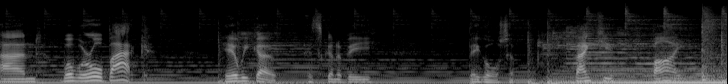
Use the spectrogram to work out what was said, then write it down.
And well, we're all back. Here we go. It's going to be big autumn. Thank you. Bye.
